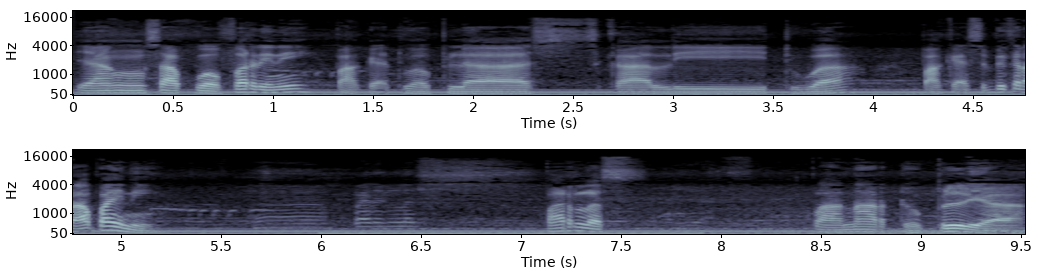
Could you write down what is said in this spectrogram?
Yang subwoofer ini pakai 12 kali 2, pakai speaker apa ini? Eh, wireless. Wireless, Iya. planar double ya.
